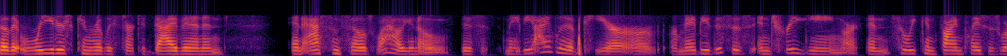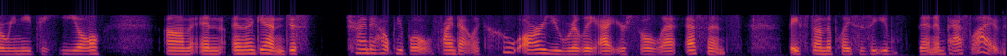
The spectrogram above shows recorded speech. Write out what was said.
so that readers can really start to dive in and and ask themselves, "Wow, you know, is maybe I lived here, or or maybe this is intriguing," or and so we can find places where we need to heal, um, and and again, just trying to help people find out like who are you really at your soul essence, based on the places that you've been in past lives.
